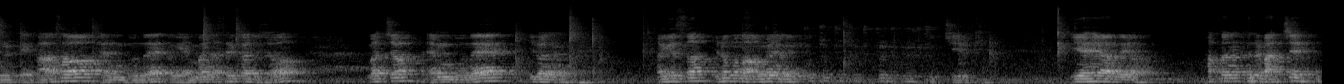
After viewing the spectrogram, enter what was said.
이렇게 가서 n분의 여기 n-1까지죠 맞죠? n분의 이런 형태 알겠어? 이런 거 나오면 여기 쭉쭉쭉쭉쭉쭉쭉 죽지 이렇게 이해해야 돼요 봤던 형태들 맞지?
